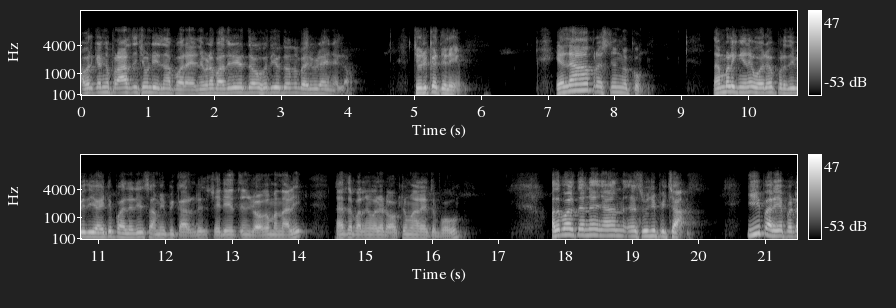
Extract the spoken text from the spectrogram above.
അവർക്കങ്ങ് പ്രാർത്ഥിച്ചുകൊണ്ടിരുന്നാൽ പോരായിരുന്നു. ഇവിടെ ബദ്ര യുദ്ധം ഹുദി യുദ്ധമൊന്നും വരൂലായിരുന്നല്ലോ. ചുരുക്കത്തിൽ എല്ലാ പ്രശ്നങ്ങൾക്കും നമ്മളിങ്ങനെ ഓരോ പ്രതിവിധിയായിട്ട് പലരെയും സമീപിക്കാറുണ്ട്. ശരീരത്തിന് രോഗം വന്നാൽ നേരത്തെ പറഞ്ഞ പോലെ ഡോക്ടർമാരെ അടുത്ത് പോകും. അതുപോലെ തന്നെ ഞാൻ സൂചിപ്പിച്ച ഈ പറയപ്പെട്ട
